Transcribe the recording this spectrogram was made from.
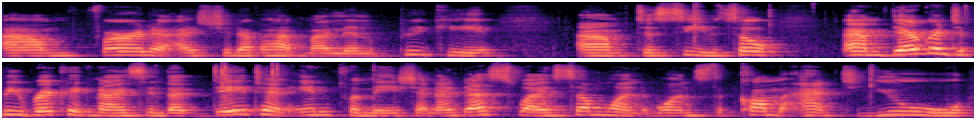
um, further, I should have had my little pookie um, to see. So um, they're going to be recognizing that data and information, and that's why someone wants to come at you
